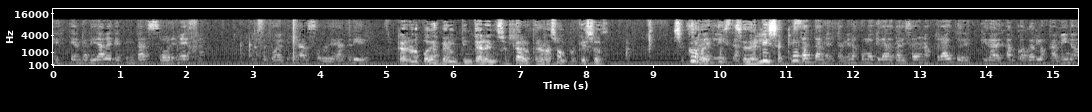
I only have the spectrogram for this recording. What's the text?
es que en realidad hay que pintar sobre mesa, no se puede pintar sobre atril. Claro, no podés pintar en eso, claro, tenés razón, porque eso se corre, se desliza, se desliza claro. Exactamente, a menos que uno quiera realizar un abstracto y quiera dejar correr los caminos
